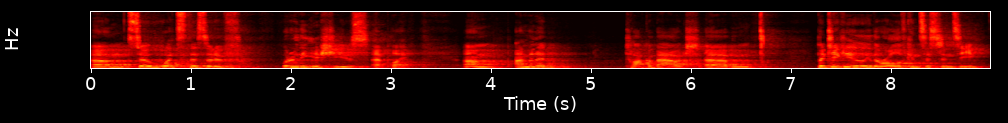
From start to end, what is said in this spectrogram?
Um, so what's the sort of, what are the issues at play? Um, I'm gonna talk about um, particularly the role of consistency.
